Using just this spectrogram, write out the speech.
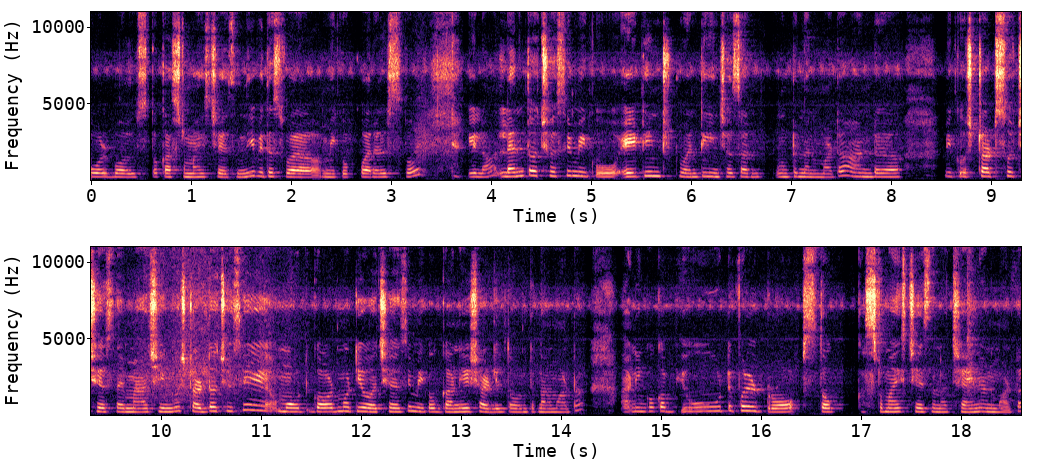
గోల్డ్ బాల్స్తో కస్టమైజ్ చేసింది. విత్ స్వ మీకు క్వరల్స్తో ఇలా లెంత్ వచ్చేసి మీకు ఎయిటీన్ టు ట్వంటీ ఇంచెస్ ఉంటుందన్నమాట. అండ్ మీకు స్టడ్స్ వచ్చేస్తాయి మ్యాచింగ్. స్టడ్ వచ్చేసి మో గాడ్ మోటివ్ వచ్చేసి మీకు గణేష్ అడిల్తో ఉంటుందన్నమాట. అండ్ ఇంకొక బ్యూటిఫుల్ డ్రాప్స్తో కస్టమైజ్ చేసిన చైన్ అనమాట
